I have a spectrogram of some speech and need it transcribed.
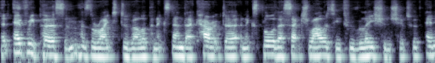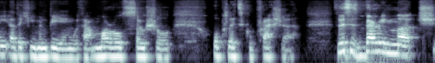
That every person has the right to develop and extend their character and explore their sexuality through relationships with any other human being without moral, social, or political pressure so this is very much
